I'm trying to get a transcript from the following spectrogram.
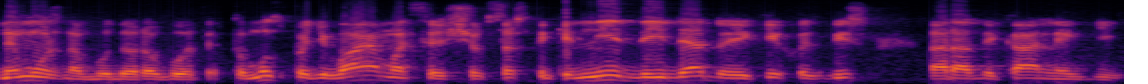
не можна буде робити. Тому сподіваємося, що все ж таки не дійде до якихось більш радикальних дій.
